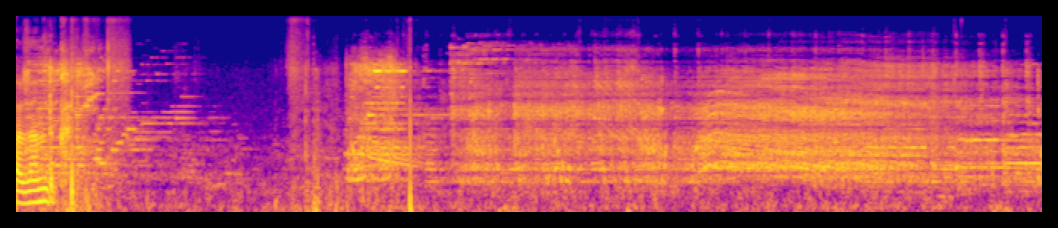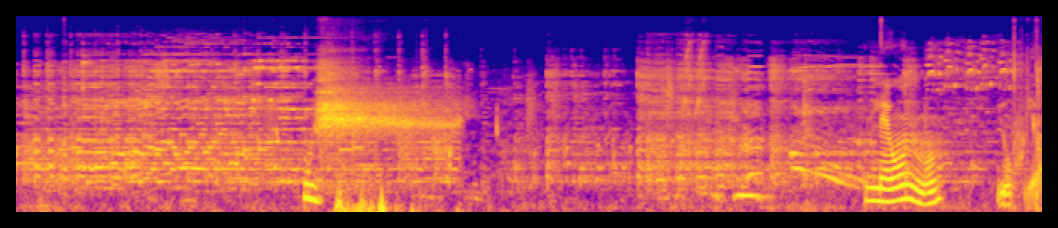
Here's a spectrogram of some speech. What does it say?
Kazandık. Uş. Leon mu? Yuh ya.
